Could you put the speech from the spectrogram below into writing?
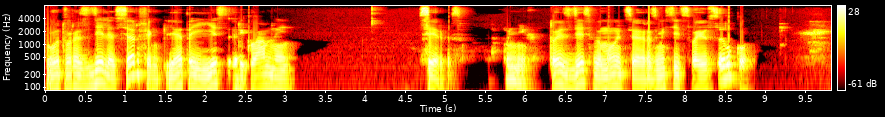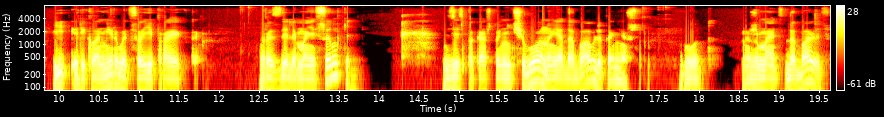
Вот в разделе серфинг, и это и есть рекламный сервис у них. То есть здесь вы можете разместить свою ссылку и рекламировать свои проекты. В разделе «Мои ссылки» здесь пока что ничего, но я добавлю, конечно. Вот, нажимаете «Добавить».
